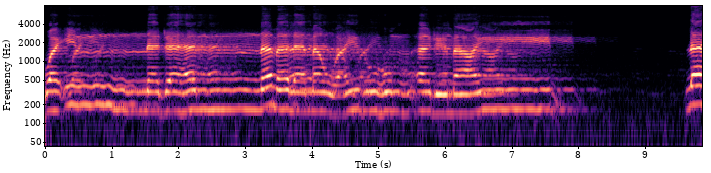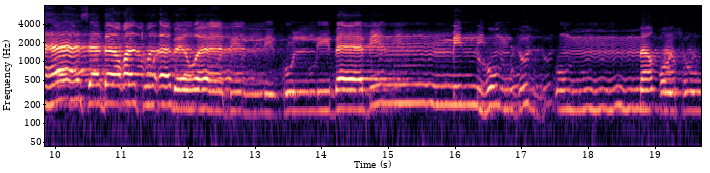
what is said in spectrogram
وإن جهنم لموعدهم أجمعين لها سبعة أبواب لكل باب منهم جزء مقسوم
